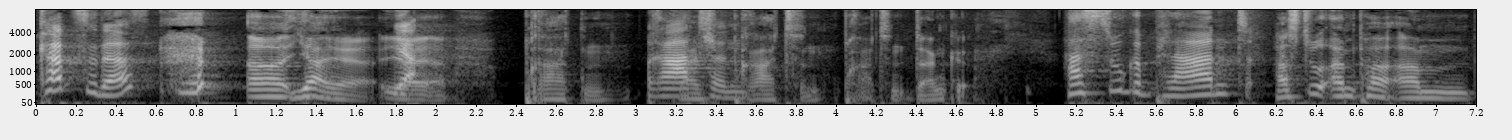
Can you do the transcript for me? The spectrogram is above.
Kannst du das? Äh, ja, ja, ja, Ja. ja. Braten. Braten. Fleischbraten. Braten, danke. Hast du geplant? Hast du ein paar ähm,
